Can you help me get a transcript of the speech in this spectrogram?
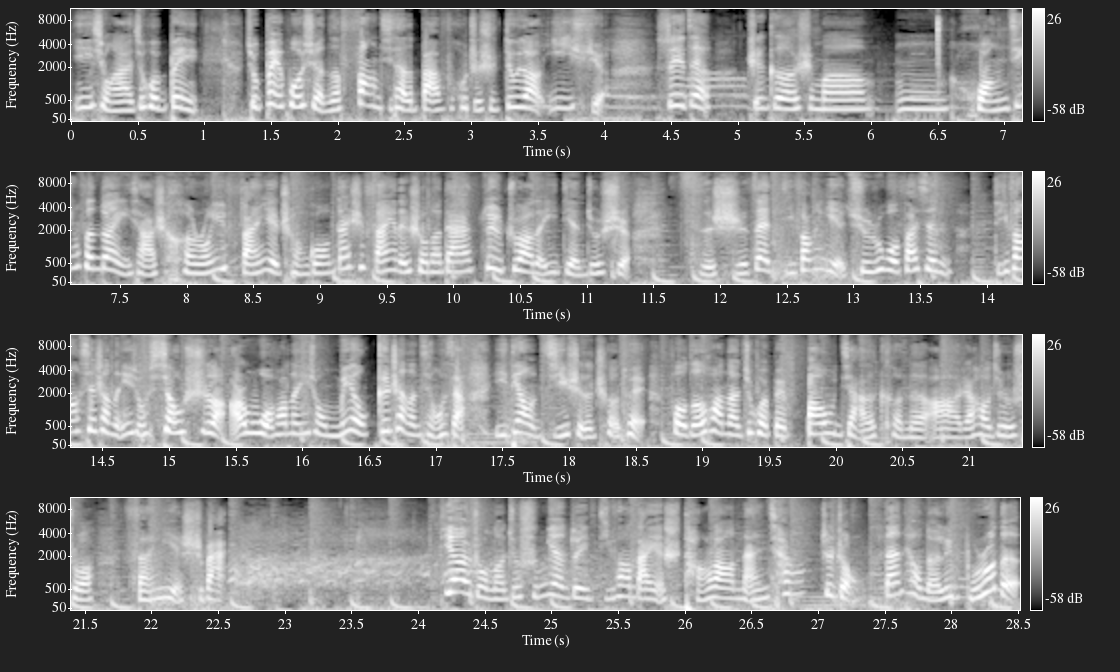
英雄啊就会被就被迫选择放弃他的 buff，或者是丢掉一血。所以在这个什么嗯黄金分段以下是很容易反野成功。但是反野的时候呢，大家最重要的一点就是此时在敌方野区，如果发现敌方线上的英雄消失了，而我方的英雄没有跟上的情况下，一定要及时的撤退，否则的话呢就会被包夹的可能啊。然后就是说反野失败。第二种呢，就是面对敌方打野是螳螂、男枪这种单挑能力不弱的。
